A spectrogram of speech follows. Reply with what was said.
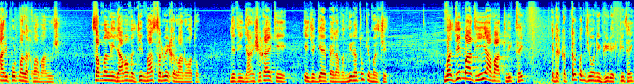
આ રિપોર્ટમાં લખવામાં આવ્યું છે. સંભલની જામા મસ્જિદમાં સર્વે કરવાનો હતો, જેથી જાણી શકાય કે એ જગ્યાએ પહેલાં મંદિર હતું કે મસ્જિદ. મસ્જિદમાંથી આ વાત લીક થઈ. એટલે કટ્ટરપંથીઓની ભીડ એકઠી થઈ.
